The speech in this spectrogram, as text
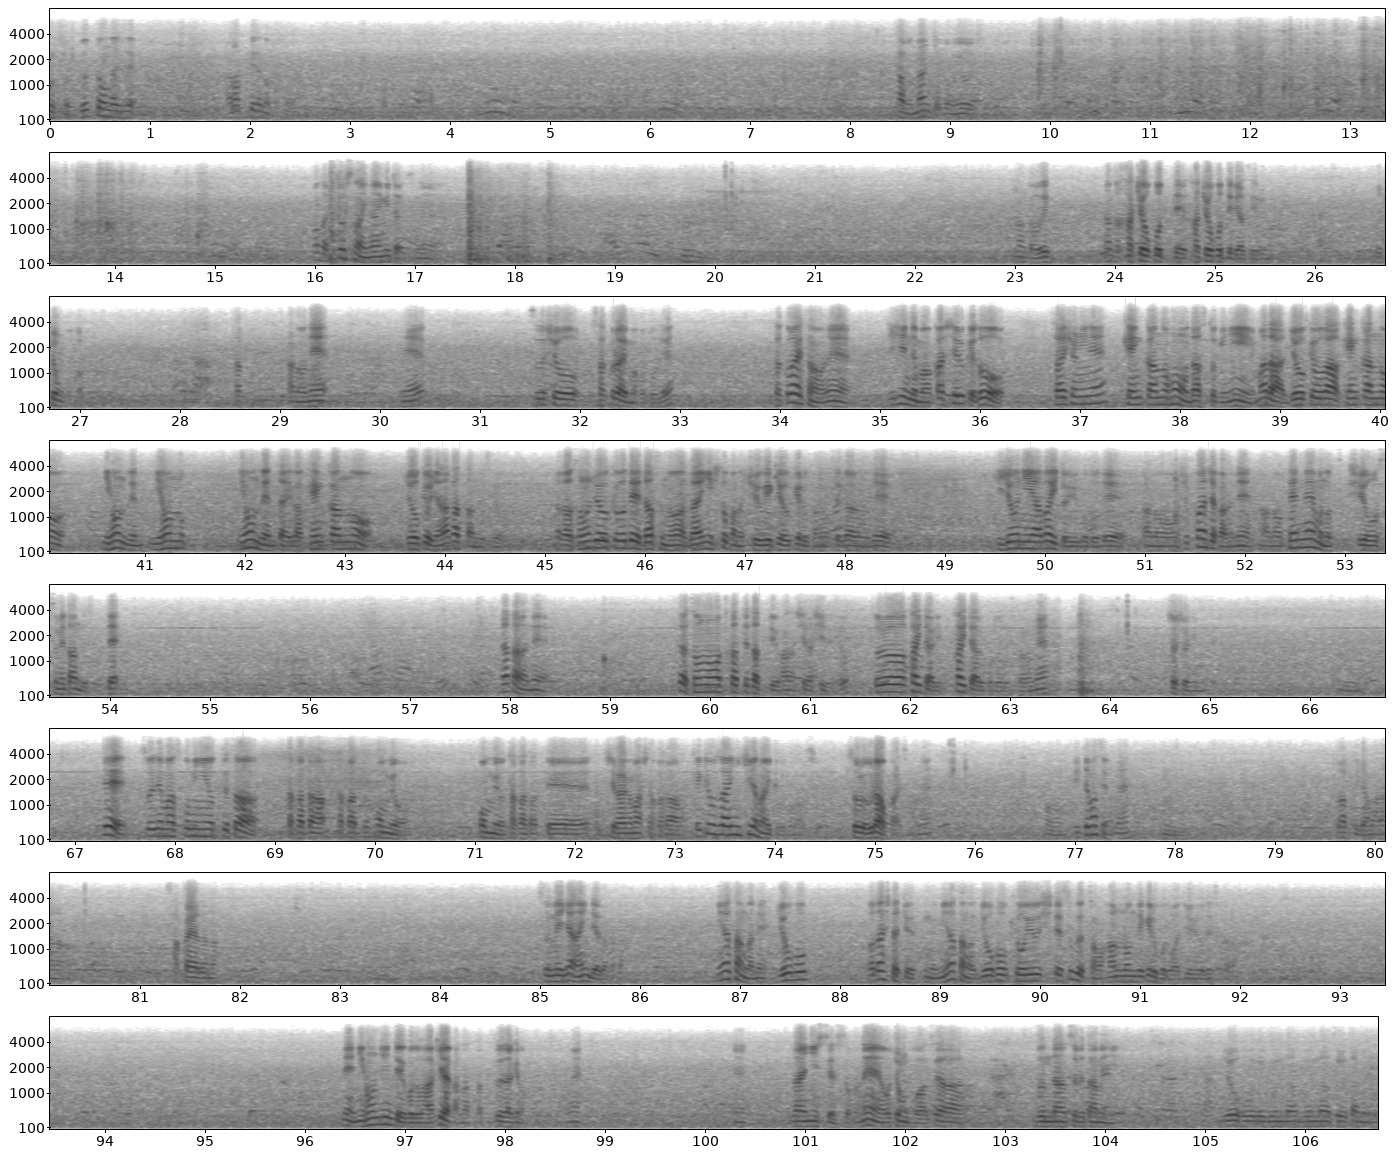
そうそうずっと同じだよ。洗ってるのかしら多分何着も用意しててまだひとしさんいないみたいですね。なんか上なんか勝ち怒って勝ち怒ってるやついるな。おちょんこか。あのねね。通称桜井誠で。桜井さんはね自身でも明かしてるけど最初にね献還の本を出すときにまだ状況が献還の日本全日本の日本全体が献還の状況じゃなかったんですよ。だからその状況で出すのは在日とかの襲撃を受ける可能性があるので非常にやばいということであの出版社からねあのペンネームの使用を勧めたんですって。だからねじゃあそのまま使ってたっていう話らしいですよ。それは書いてあり書いてあることですからね、うん、著書にも、うん、でそれでマスコミによってさ高田高田本名本名高田って知られましたから結局在日じゃないってことなんですよ。それを裏を返すのね、うん、言ってますよね、うん、トラック邪魔だな。酒屋だな、うん、数名じゃないんだよだから。皆さんがね情報私たちを含め皆さんが情報を共有してすぐその反論できることが重要ですから、ね、日本人ということが明らかになったそれだけのことですからね。ね在日説とかねおちょんこはさ分断するために。情報で分断分断するために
